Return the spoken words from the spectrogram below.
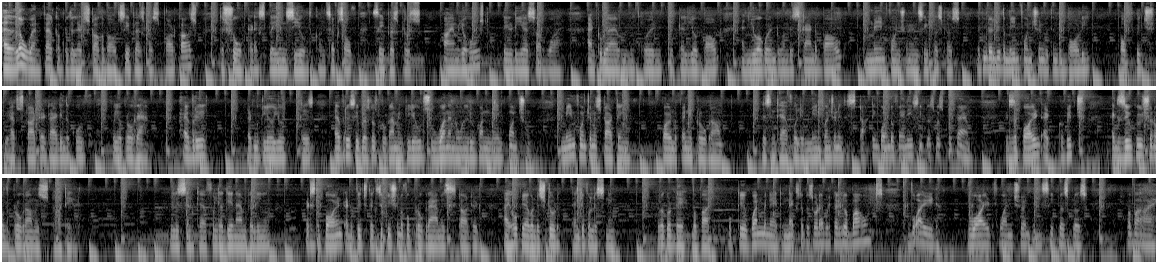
Hello and welcome to the Let's Talk About C podcast, the show that explains you the concepts of C. I am your host, DDSRY, and today I am going to tell you about and you are going to understand about main function in C. Let me tell you the main function within the body of which you have started writing the code for your program. Every let me clear you this every C++ program includes one and only one main function. Main function is starting point of any program. Listen carefully. Main function is the starting point of any C++ program. It is a point at which execution of the program is started. Listen carefully. Again, I am telling you. It is the point at which the execution of a program is started. I hope you have understood. Thank you for listening have a good day. Bye bye okay one minute. In next episode i will tell you about void void function in c++ bye bye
